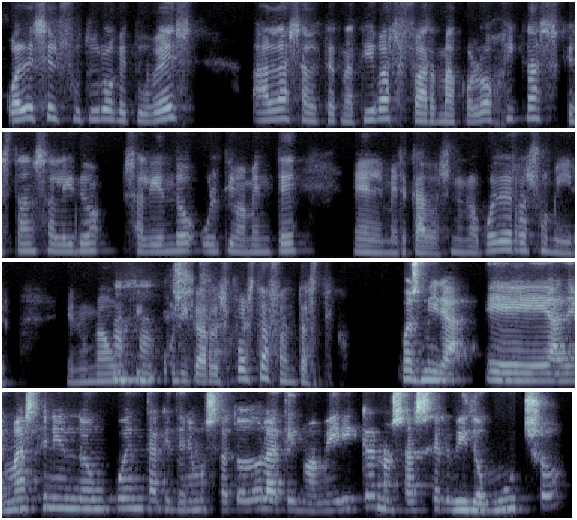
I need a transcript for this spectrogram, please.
¿cuál es el futuro que tú ves a las alternativas farmacológicas que están salido, saliendo últimamente en el mercado. Si no lo puedes resumir en una única respuesta, fantástico. Pues mira, eh, además teniendo en cuenta que tenemos a todo Latinoamérica, nos ha servido mucho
